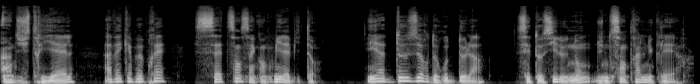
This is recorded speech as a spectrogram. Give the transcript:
industrielle avec à peu près 750 000 habitants. Et à deux heures de route de là, c'est aussi le nom d'une centrale nucléaire.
